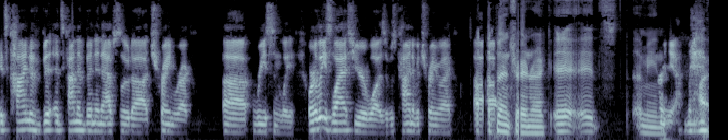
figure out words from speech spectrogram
it's kind of been, it's kind of been an absolute uh, train wreck uh, recently, or at least last year it was. It was kind of a train wreck. Uh, it's been a train wreck. It, it's I mean, yeah, I,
